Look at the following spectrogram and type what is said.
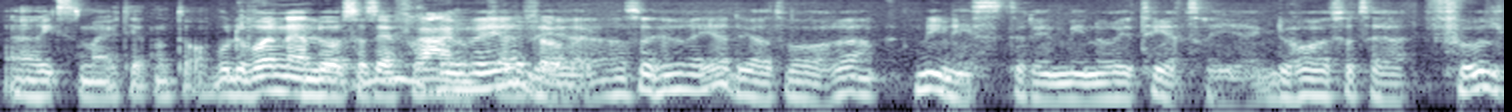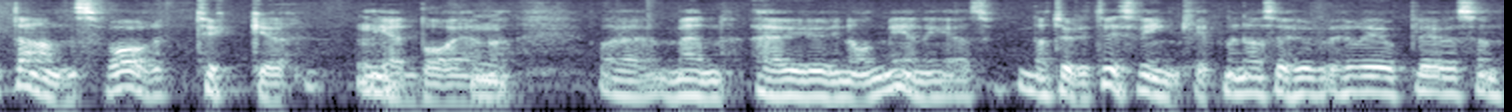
riksdagsmajoriteten ta. Och då var den ändå så att säga förankrad i förväg. Alltså hur är det att vara minister i en minoritetsregering? Du har så att säga fullt ansvar, tycker medborgarna. Mm. Men är ju i någon mening alltså, naturligtvis vinkligt. Men alltså hur, hur är upplevelsen?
